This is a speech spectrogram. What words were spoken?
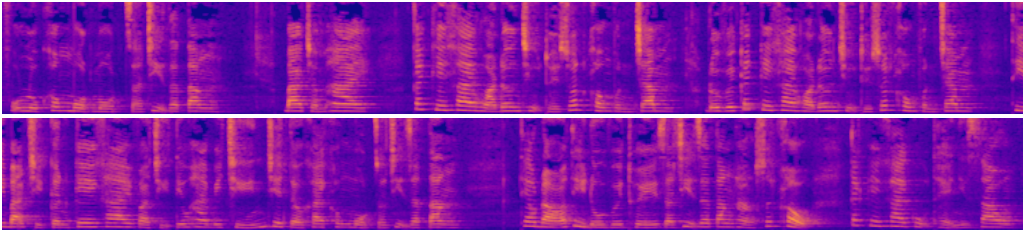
phụ lục 011 giá trị gia tăng. 3.2 Cách kê khai hóa đơn chịu thuế suất 0%. Đối với cách kê khai hóa đơn chịu thuế suất 0%, thì bạn chỉ cần kê khai và chỉ tiêu 29 trên tờ khai 01 giá trị gia tăng. Theo đó thì đối với thuế giá trị gia tăng hàng xuất khẩu, cách kê khai cụ thể như sau.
